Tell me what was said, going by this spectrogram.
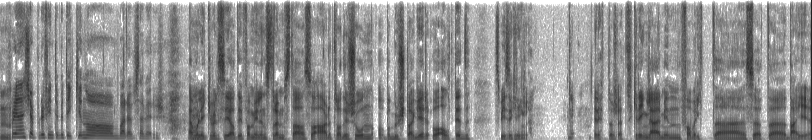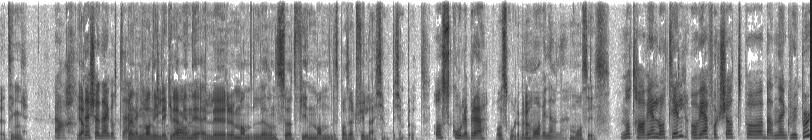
Mm. Fordi den kjøper du fint i butikken og bare serverer. Jeg må likevel si at i familien Strømstad så er det tradisjon og på bursdager og alltid spise kringle. Rett og slett. Kringle er min favoritt eh, søte deigting. Ja, Ja. Det skjønner jeg godt. Det er Men vaniljekrem Og- inni eller mandel, sånn søt, fin mandelsbasert fylle er kjempe, kjempegodt. Og skolebrød, Og skolebrød. må vi nevne. Må sies. Nå tar vi en låt til, og vi er fortsatt på bandet Grouper.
